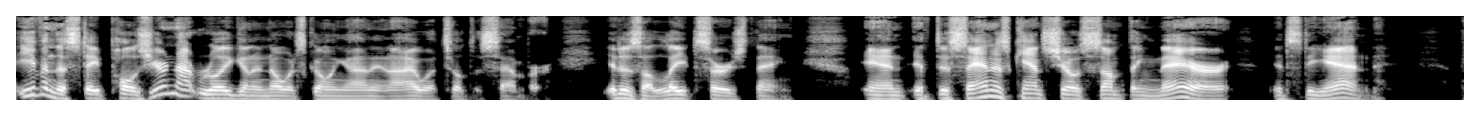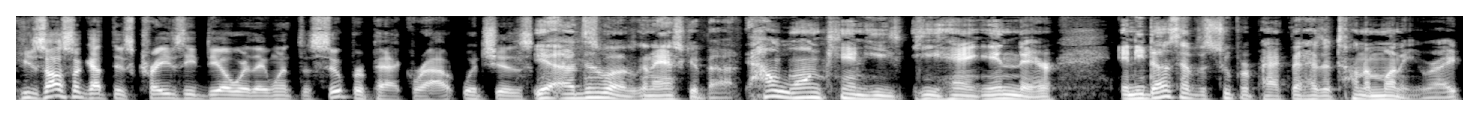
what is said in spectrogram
even the state polls, you're not really going to know what's going on in Iowa till December. It is a late surge thing. And if DeSantis can't show something there, it's the end. He's also got this crazy deal where they went the super PAC route, which is yeah. Uh, this is what I was going to ask you about. How long can he he hang in there? And he does have the super PAC that has a ton of money, right?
